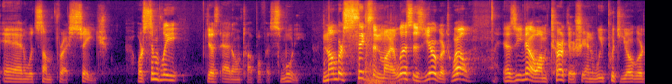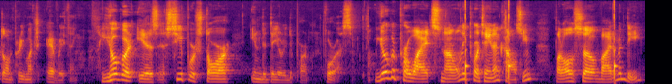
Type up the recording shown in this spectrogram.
and with some fresh sage. Or simply just add on top of a smoothie. Number six in my list is yogurt. Well, as you know, I'm Turkish and we put yogurt on pretty much everything. Yogurt is a superstar in the dairy department for us. Yogurt provides not only protein and calcium, but also vitamin D,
